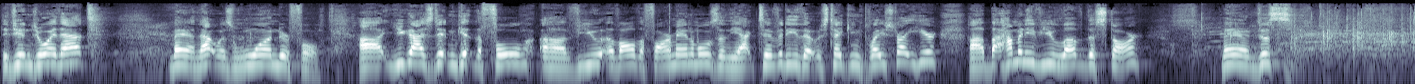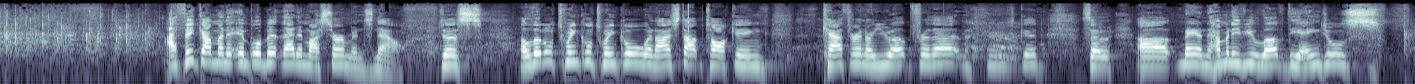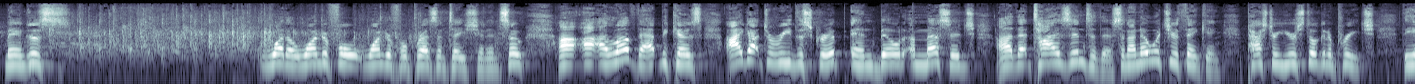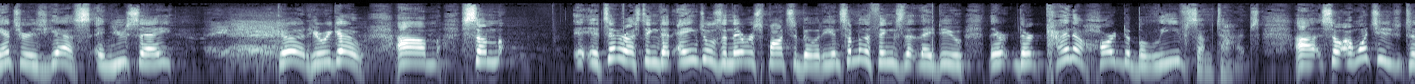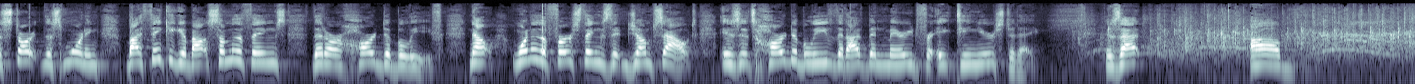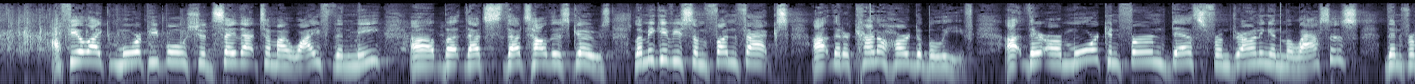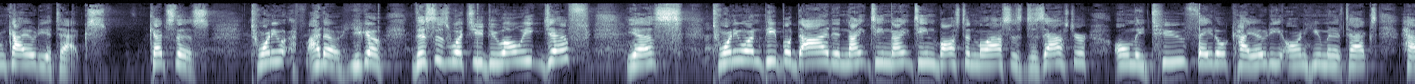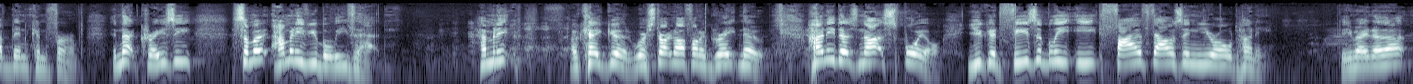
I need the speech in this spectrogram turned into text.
Did you enjoy that? Man, that was wonderful. Uh, you guys didn't get the full uh, view of all the farm animals and the activity that was taking place right here. Uh, but how many of you love the star? Man, just. I think I'm going to implement that in my sermons now. Just a little twinkle, twinkle when I stop talking. Catherine, are you up for that? That's good. So, uh, man, how many of you love the angels? Man, just what a wonderful, wonderful presentation. And so uh, I, love that because I got to read the script and build a message uh, that ties into this. And I know what you're thinking. Pastor, you're still going to preach. The answer is yes. And you say, Amen. Good, here we go. Um, some it's interesting that angels and their responsibility and some of the things that they do, they're, they're kind of hard to believe sometimes. Uh, so I want you to start this morning by thinking about some of the things that are hard to believe. Now, one of the first things that jumps out is it's hard to believe that I've been married for 18 years today. Is that. Um, I feel like more people should say that to my wife than me, uh, but that's, that's how this goes. Let me give you some fun facts uh, that are kind of hard to believe. Uh, there are more confirmed deaths from drowning in molasses than from coyote attacks. Catch this. 20, I know, you go, this is what you do all week, Jeff? Yes. 21 people died in 1919 Boston molasses disaster. Only two fatal coyote on human attacks have been confirmed. Isn't that crazy? Some, how many of you believe that? How many? Okay, good. We're starting off on a great note. Honey does not spoil. You could feasibly eat 5,000 year old honey. Do anybody know that?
